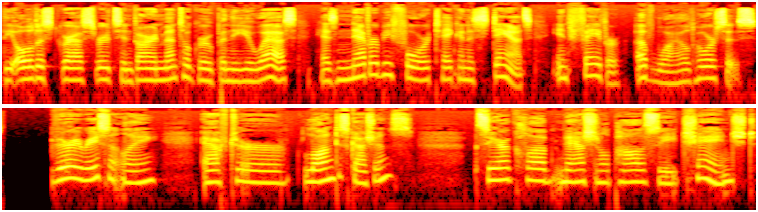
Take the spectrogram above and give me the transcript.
The oldest grassroots environmental group in the U.S. has never before taken a stance in favor of wild horses. Very recently, after long discussions, Sierra Club national policy changed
